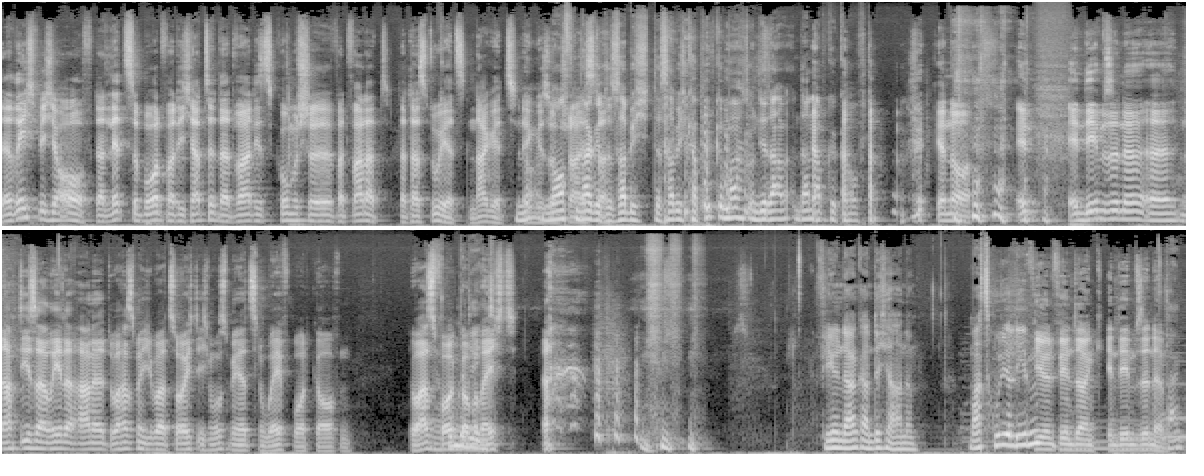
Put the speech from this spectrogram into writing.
Da riecht mich ja auf. Das letzte Board, was ich hatte, das war dieses komische, was war das? Das hast du jetzt, Nugget. No, irgendwie so North Nugget, das habe ich, hab ich kaputt gemacht und dir da, dann abgekauft. genau. In, in dem Sinne, äh, nach dieser Rede, Arne, du hast mich überzeugt, ich muss mir jetzt ein Waveboard kaufen. Du hast ja, vollkommen unbedingt. recht. vielen Dank an dich, Arne. Macht's gut, ihr Lieben. Vielen, vielen Dank. In dem Sinne. Dank,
